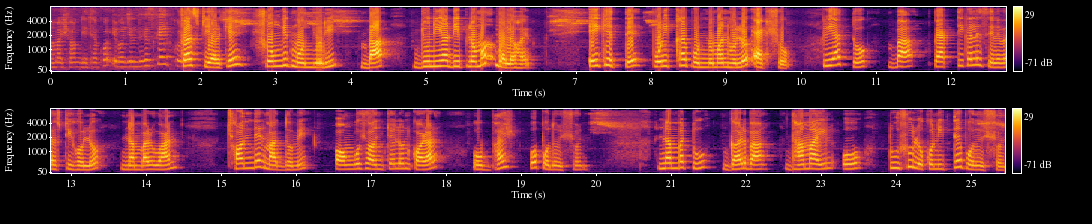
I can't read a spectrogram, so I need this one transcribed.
আমার সঙ্গে থাকো এবং সাবস্ক্রাইব করো। ফার্স্ট ইয়ারকে সংগীত মঞ্জুরি বা জুনিয়র ডিপ্লোমা বলা হয়। এই ক্ষেত্রে পরীক্ষার পূর্ণমান হলো একশো। ক্রিয়াত্মক বা প্র্যাকটিক্যালের সিলেবাসটি হলো নাম্বার ওয়ান ছন্দের মাধ্যমে অঙ্গ সঞ্চালন করার অভ্যাস ও প্রদর্শন। নাম্বার টু গারবা, ধামাইল ও টুসু লোকনৃত্যের প্রদর্শন।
